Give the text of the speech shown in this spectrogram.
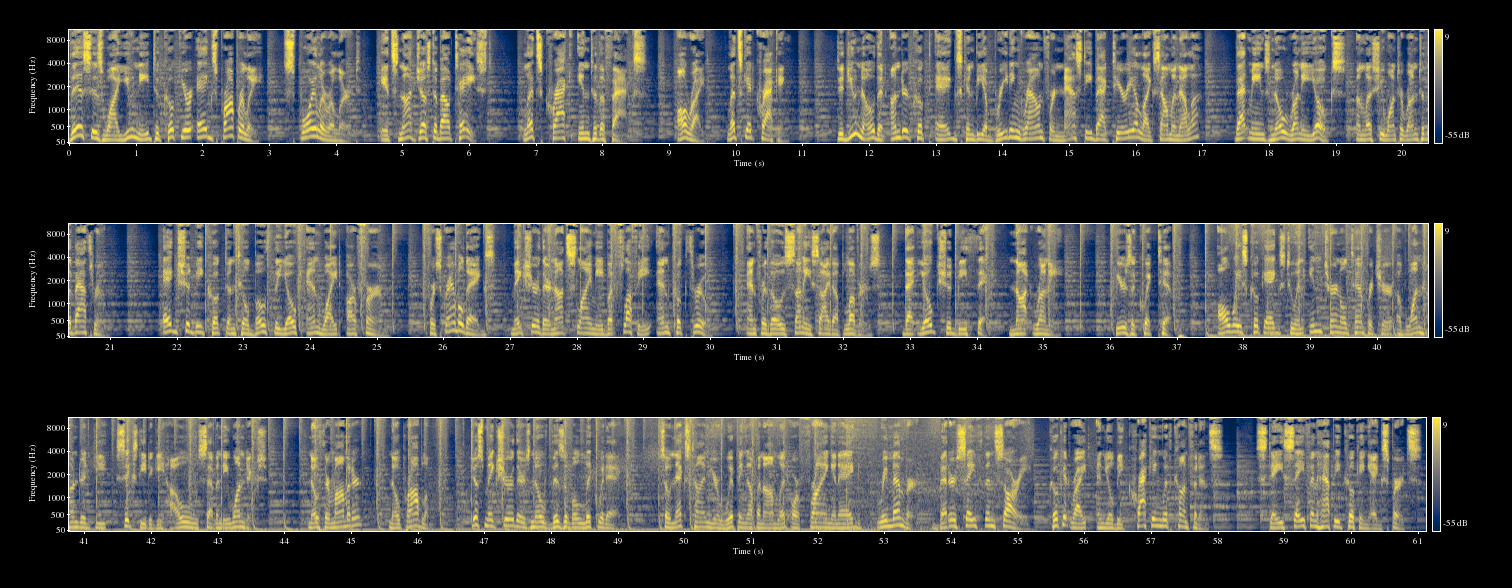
This is why you need to cook your eggs properly. Spoiler alert, it's not just about taste. Let's crack into the facts. Alright, let's get cracking. Did you know that undercooked eggs can be a breeding ground for nasty bacteria like salmonella? That means no runny yolks unless you want to run to the bathroom. Eggs should be cooked until both the yolk and white are firm. For scrambled eggs, make sure they're not slimy but fluffy and cook through. And for those sunny side up lovers, that yolk should be thick, not runny. Here's a quick tip. Always cook eggs to an internal temperature of 160 degrees 71 degrees. No thermometer? No problem. Just make sure there's no visible liquid egg. So next time you're whipping up an omelet or frying an egg, remember, better safe than sorry. Cook it right and you'll be cracking with confidence. Stay safe and happy cooking, egg spurts.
